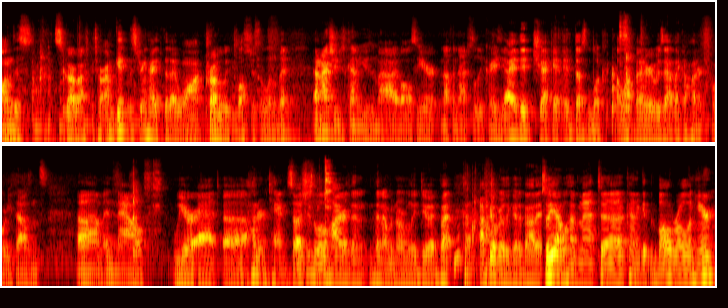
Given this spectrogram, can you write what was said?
on this cigar box guitar, I'm getting the string height that I want, probably plus just a little bit. I'm actually just kind of using my eyeballs here, nothing absolutely crazy. I did check it; it does look a lot better. It was at like 140 thousandths, um, and now we are at uh, 110. So it's just a little higher than than I would normally do it, but I feel really good about it. So yeah, we'll have Matt uh, kind of get the ball rolling here.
